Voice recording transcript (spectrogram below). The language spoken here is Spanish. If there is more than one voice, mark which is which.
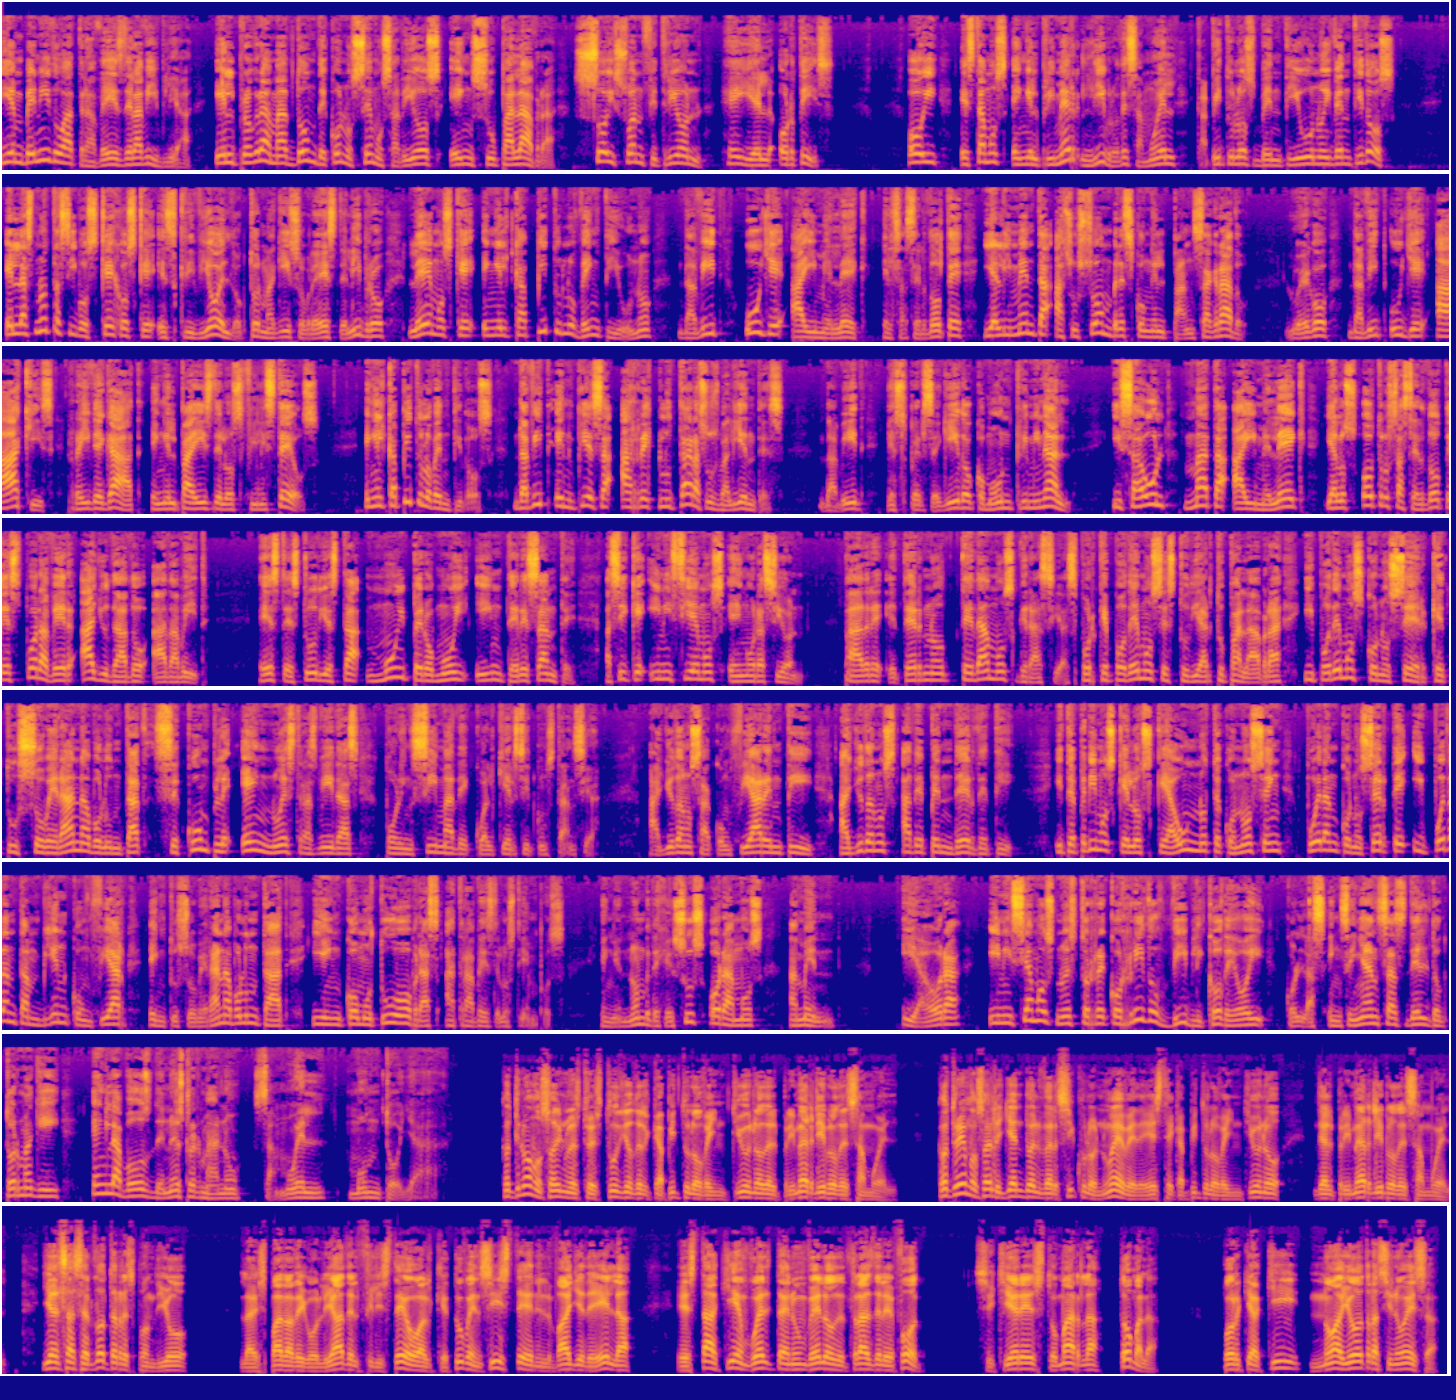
Speaker 1: Bienvenido a través de la Biblia, el programa donde conocemos a Dios en su palabra. Soy su anfitrión, Heiel Ortiz. Hoy estamos en el primer libro de Samuel, capítulos 21 y 22. En las notas y bosquejos que escribió el doctor Magui sobre este libro, leemos que en el capítulo 21, David huye a Imelec, el sacerdote, y alimenta a sus hombres con el pan sagrado. Luego, David huye a Aquis, rey de Gad, en el país de los filisteos. En el capítulo 22, David empieza a reclutar a sus valientes. David es perseguido como un criminal, y Saúl mata a Imelec y a los otros sacerdotes por haber ayudado a David. Este estudio está muy pero muy interesante, así que iniciemos en oración. Padre Eterno, te damos gracias porque podemos estudiar tu palabra y podemos conocer que tu soberana voluntad se cumple en nuestras vidas por encima de cualquier circunstancia. Ayúdanos a confiar en ti, ayúdanos a depender de ti y te pedimos que los que aún no te conocen puedan conocerte y puedan también confiar en tu soberana voluntad y en cómo tú obras a través de los tiempos. En el nombre de Jesús oramos. Amén. Y ahora iniciamos nuestro recorrido bíblico de hoy con las enseñanzas del Dr. Magui en la voz de nuestro hermano Samuel Montoya.
Speaker 2: Continuamos hoy nuestro estudio del capítulo 21 del primer libro de Samuel. Continuemos hoy leyendo el versículo 9 de este capítulo 21 del primer libro de Samuel. Y el sacerdote respondió, La espada de Goliat el filisteo al que tú venciste en el valle de Ela está aquí envuelta en un velo detrás del efod. Si quieres tomarla, tómala, porque aquí no hay otra sino esa.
